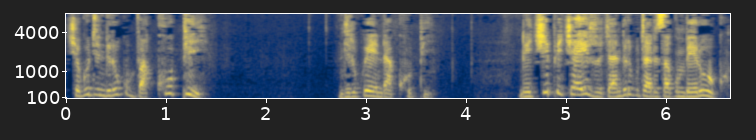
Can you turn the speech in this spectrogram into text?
chekuti ndiri kubva kupi? Ndiri kuenda kupi ndechipi chaizvo chandiri kutarisa kumberi uku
